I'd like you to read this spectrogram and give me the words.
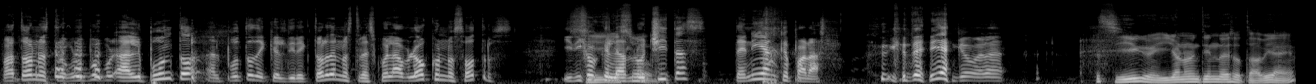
para todo nuestro grupo al punto al punto de que el director de nuestra escuela habló con nosotros y dijo Sí, que las eso- luchitas tenían que parar. que tenían que parar. sí, güey, y yo no entiendo eso todavía, ¿eh?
